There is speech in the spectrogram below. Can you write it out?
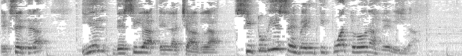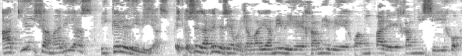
etcétera. Y él decía en la charla, si tuvieses 24 horas de vida, ¿a quién llamarías y qué le dirías? Entonces la gente decía, bueno, llamaría a mi vieja, a mi viejo, a mi pareja, a mis hijos,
